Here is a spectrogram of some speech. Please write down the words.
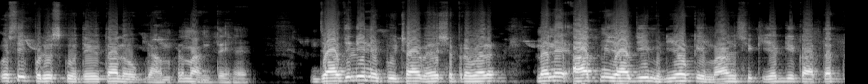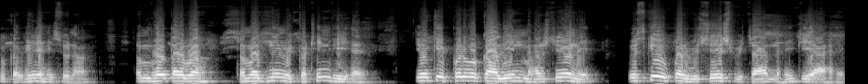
उसी पुरुष को देवता लोग ब्राह्मण मानते हैं। जाजली ने पूछा वैश्य प्रवर मैंने आत्मयाजी मुनियों के मानसिक यज्ञ का तत्व कभी नहीं सुना। संभवतः वह समझने में कठिन भी है, क्योंकि पूर्वकालीन महर्षियों ने उसके ऊपर विशेष विचार नहीं किया है।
